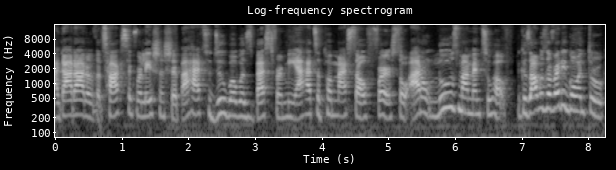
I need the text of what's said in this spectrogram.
I got out of a toxic relationship. I had to do what was best for me. I had to put myself first so I don't lose my mental health because I was already going through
